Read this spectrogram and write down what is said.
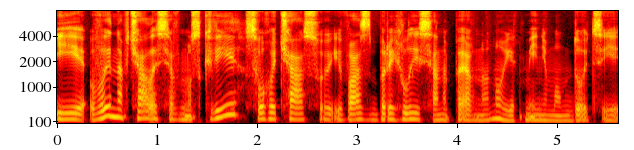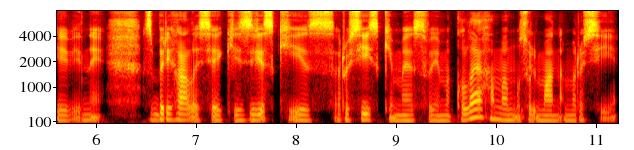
І ви навчалися в Москві свого часу, і вас збереглися, напевно, ну, як мінімум, до цієї війни, зберігалися якісь зв'язки з російськими своїми колегами, мусульманами Росії.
